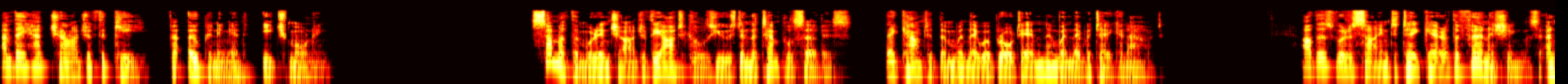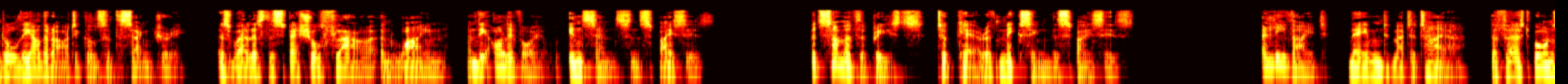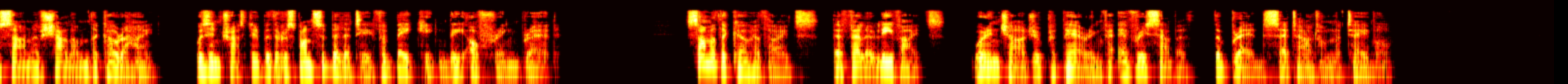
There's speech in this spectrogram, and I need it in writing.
and they had charge of the key for opening it each morning. Some of them were in charge of the articles used in the temple service. They counted them when they were brought in and when they were taken out. Others were assigned to take care of the furnishings and all the other articles of the sanctuary, as well as the special flour and wine and the olive oil, incense and spices but some of the priests took care of mixing the spices. A Levite named Mattithiah, the firstborn son of Shallum the Korahite, was entrusted with the responsibility for baking the offering bread. Some of the Kohathites, their fellow Levites, were in charge of preparing for every Sabbath the bread set out on the table.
